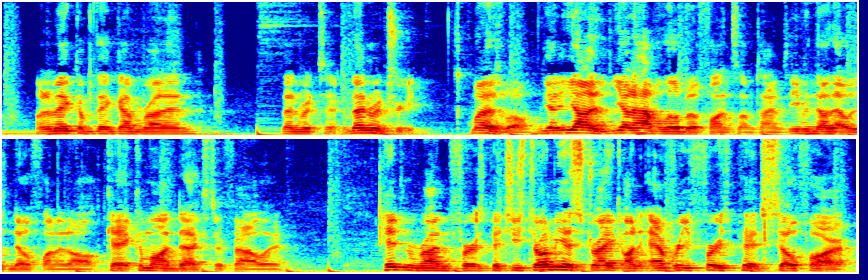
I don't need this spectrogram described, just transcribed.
I'm going to make him think I'm running, then, return, then retreat. Might as well. You gotta, you, gotta, have a little bit of fun sometimes, even though that was no fun at all. Okay, come on, Dexter Fowler. Hit and run first pitch. He's thrown me a strike on every first pitch so far.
